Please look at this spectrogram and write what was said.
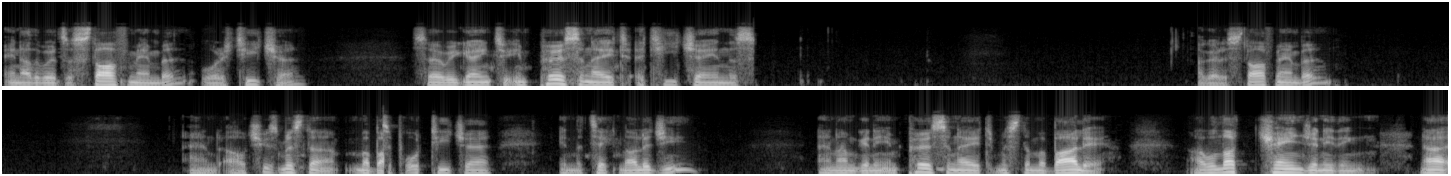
in other words, a staff member or a teacher. So we're going to impersonate a teacher in this I'll go to staff member and I'll choose Mr. Mabale support teacher in the technology and I'm going to impersonate Mr. Mabale. I will not change anything. Now,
